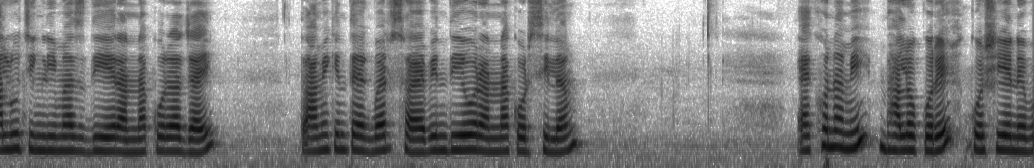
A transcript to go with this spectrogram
আলু চিংড়ি মাছ দিয়ে রান্না করা যায়। তো আমি কিন্তু একবার সয়াবিন দিয়েও রান্না করছিলাম। এখন আমি ভালো করে কষিয়ে নেব।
